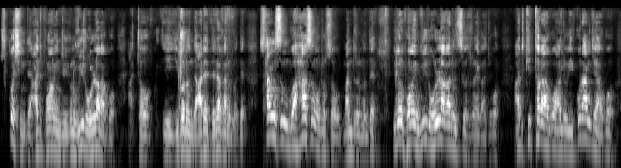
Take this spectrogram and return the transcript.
수컷인데 아주 봉황이 이제 이거는 위로 올라가고 아, 저 이, 이거는 아래 내려가는 건데 상승과 하승으로서 만들었는데 이거는 봉황이 위로 올라가는 것으로 해가지고 아주 깃털하고 아주 이 꼬랑지하고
